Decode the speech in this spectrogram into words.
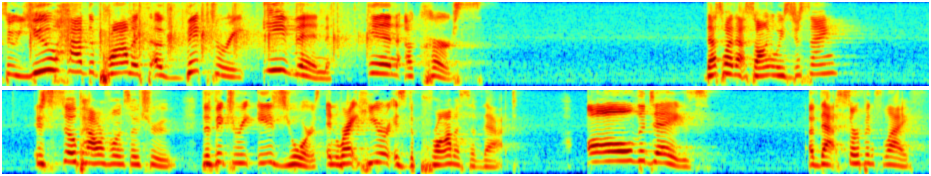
So you have the promise of victory even in a curse. That's why that song that we just sang is so powerful and so true. The victory is yours. And right here is the promise of that. All the days of that serpent's life,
